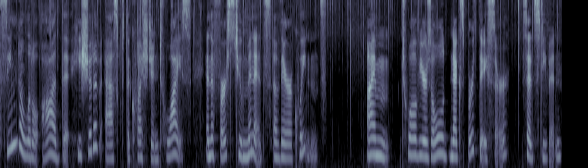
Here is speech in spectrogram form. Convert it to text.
seemed a little odd that he should have asked the question twice in the first two minutes of their acquaintance. I'm twelve years old next birthday, sir, said Stephen.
